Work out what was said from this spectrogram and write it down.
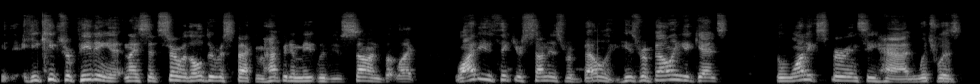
He, he keeps repeating it, and I said, sir, with all due respect, I'm happy to meet with your son, but like, why do you think your son is rebelling? He's rebelling against the one experience he had, which was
